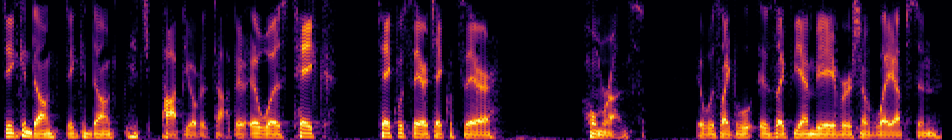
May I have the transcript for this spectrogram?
dink and dunk, dink and dunk, hit, pop you over the top. It, it, was take take what's there, take what's there, home runs. It was like it was like the NBA version of layups and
